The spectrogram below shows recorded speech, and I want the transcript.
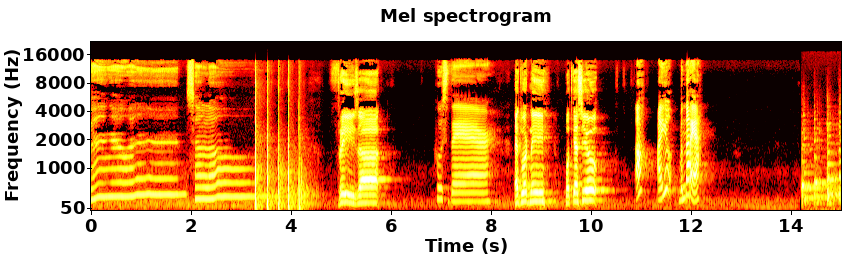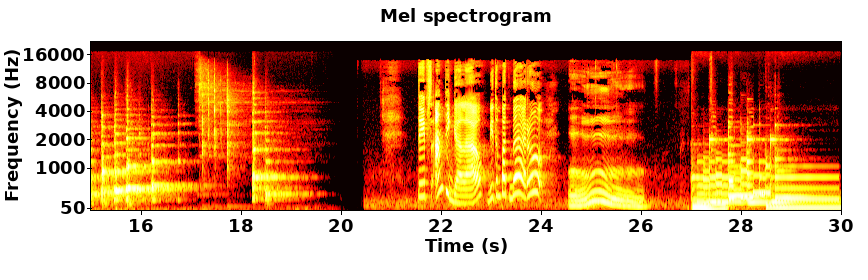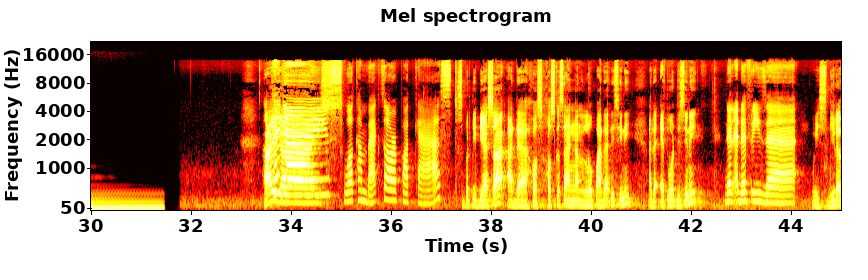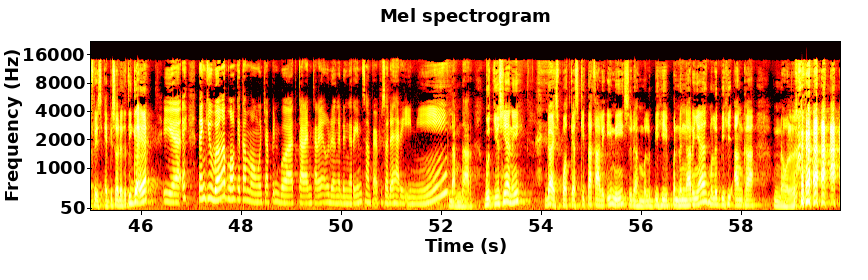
Bengawan Solo Friza, Who's there? Edward nih, podcast yuk. Ah, ayo, bentar ya. Tips anti galau di tempat baru. Uh. Hai, guys. guys, welcome back to our podcast. Seperti biasa ada host-host kesayangan lo pada di sini, ada Edward di sini. Dan ada Friza. Wis, gila Fris, episode ketiga ya. Iya, eh thank you banget loh kita mau ngucapin buat kalian-kalian udah ngedengerin sampai episode hari ini. Bentar, bentar. Good newsnya nih, guys, podcast kita kali ini sudah melebihi pendengarnya, melebihi angka nol.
